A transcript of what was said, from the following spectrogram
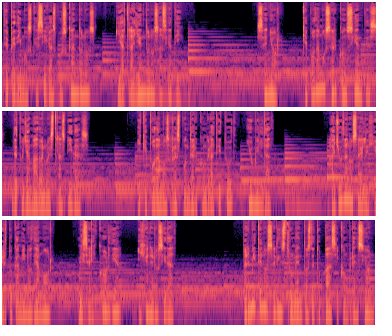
te pedimos que sigas buscándonos y atrayéndonos hacia ti. Señor, que podamos ser conscientes de tu llamado en nuestras vidas y que podamos responder con gratitud y humildad. Ayúdanos a elegir tu camino de amor, misericordia y generosidad. Permítenos ser instrumentos de tu paz y comprensión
